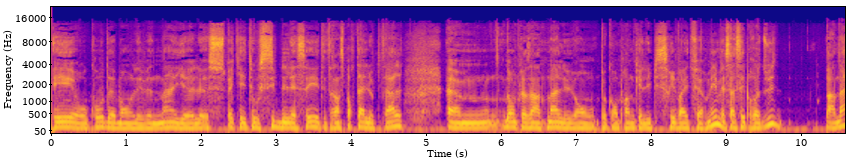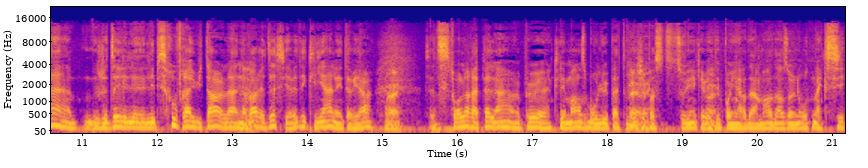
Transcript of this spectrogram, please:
Et au cours de bon l'événement, il y a le suspect qui a été aussi blessé, a été transporté à l'hôpital. Euh, donc présentement, on peut comprendre que l'épicerie va être fermée, mais ça s'est produit pendant, je veux dire, l'épicerie ouvrait à 8 heures, là, à 9h10, mm. il y avait des clients à l'intérieur. Ouais. Cette histoire-là rappelle hein, un peu euh, Clémence Beaulieu-Patry. Ben je sais pas si tu te souviens qu'il avait été poignardé à mort dans un autre maxi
